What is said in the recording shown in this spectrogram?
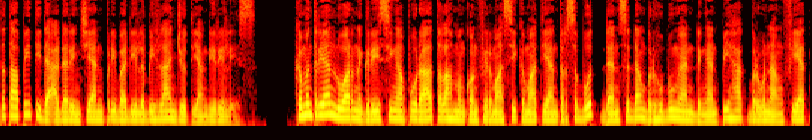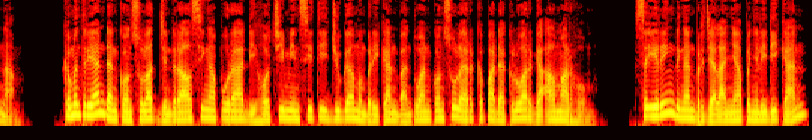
tetapi tidak ada rincian pribadi lebih lanjut yang dirilis. Kementerian Luar Negeri Singapura telah mengkonfirmasi kematian tersebut dan sedang berhubungan dengan pihak berwenang Vietnam. Kementerian dan Konsulat Jenderal Singapura di Ho Chi Minh City juga memberikan bantuan konsuler kepada keluarga almarhum. Seiring dengan berjalannya penyelidikan,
